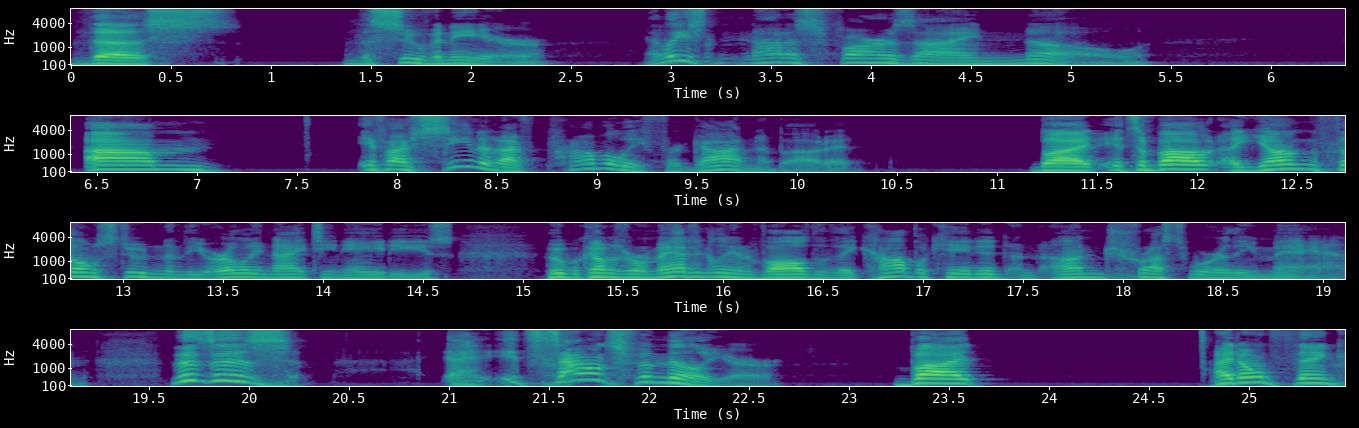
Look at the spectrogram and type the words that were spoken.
the the souvenir, at least not as far as I know. Um, if I've seen it, I've probably forgotten about it. But it's about a young film student in the early 1980s who becomes romantically involved with a complicated and untrustworthy man. This is, it sounds familiar, but I don't think,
